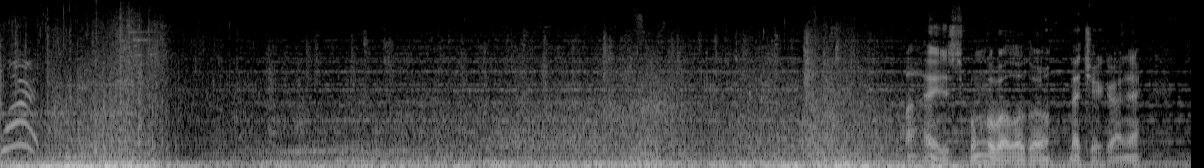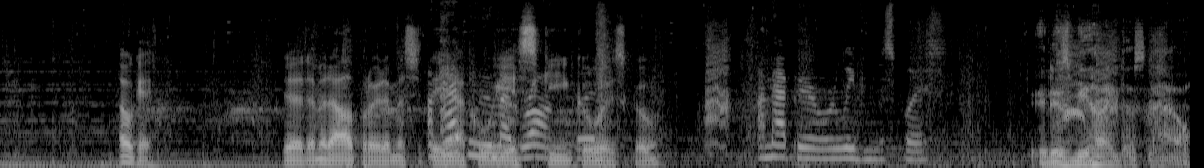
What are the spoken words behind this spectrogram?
It worked! Nice, fungovalo to, nečekaně. OK. Že jdeme dál, projdeme si tady I'm happy nějakou with my jeskínkou bronze. hezkou. I'm happy we're leaving this place. It is behind us now.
